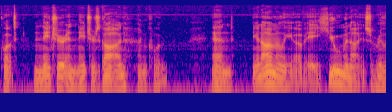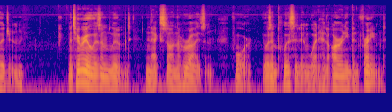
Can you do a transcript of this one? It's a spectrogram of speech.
quote, nature and nature's God, unquote, and the anomaly of a humanized religion. Materialism loomed next on the horizon, for it was implicit in what had already been framed.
